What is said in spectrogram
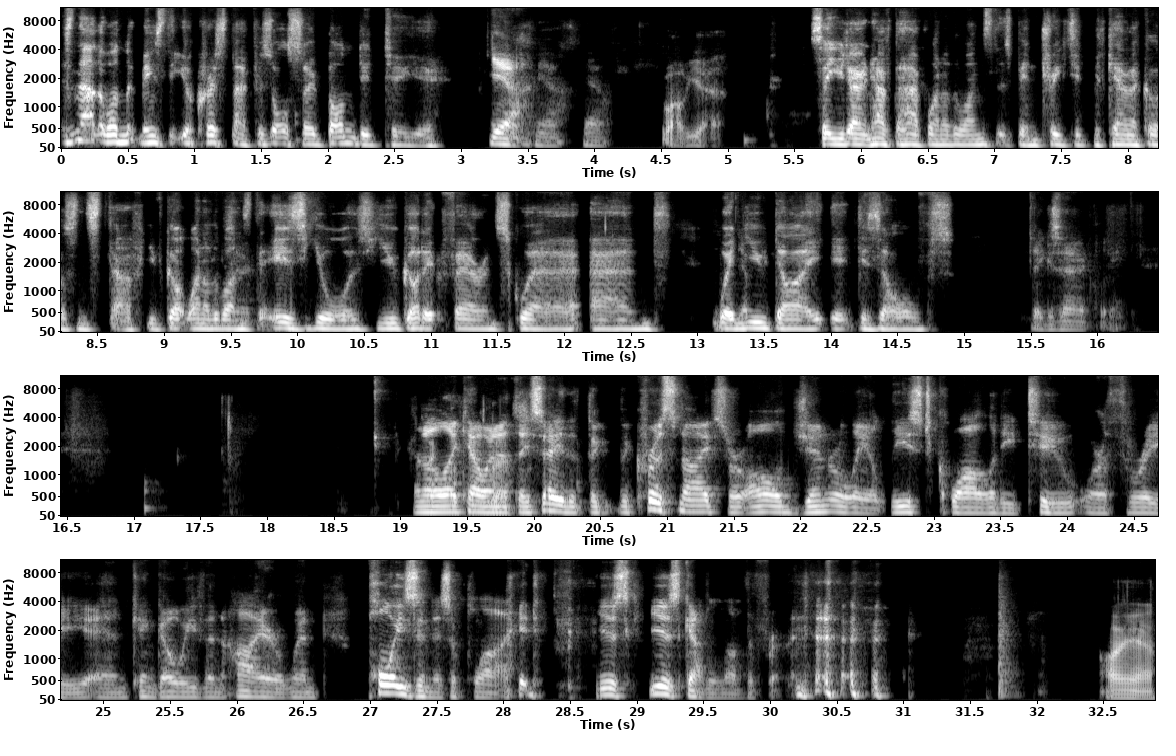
Isn't that the one that means that your crysknife is also bonded to you? Yeah, yeah, yeah. Well, yeah. So you don't have to have one of the ones that's been treated with chemicals and stuff. You've got one of the ones that is yours. You got it fair and square. And when Yep. you die, it dissolves. Exactly. And I like how in it they say that the, the crysknives are all generally at least quality two or three and can go even higher when poison is applied. You just you just gotta love the Fremen. Oh, yeah.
